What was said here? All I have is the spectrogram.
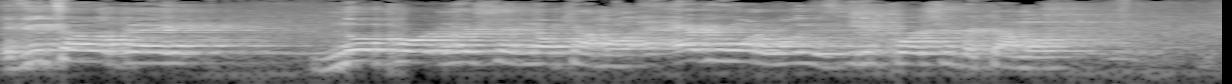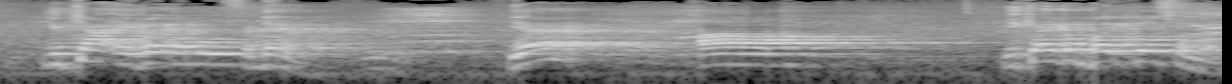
if you tell a guy, no pork, no shrimp, no camel, and everyone around you is eating pork, shrimp, or camel, you can't invite them over for dinner. Yeah? Um, you can't even buy clothes from them.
